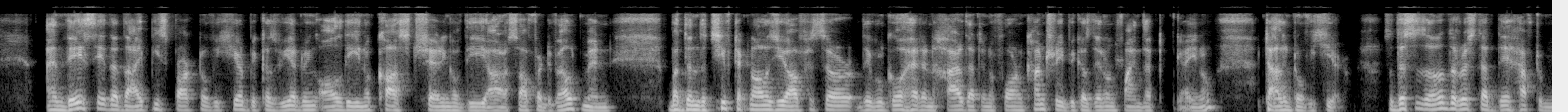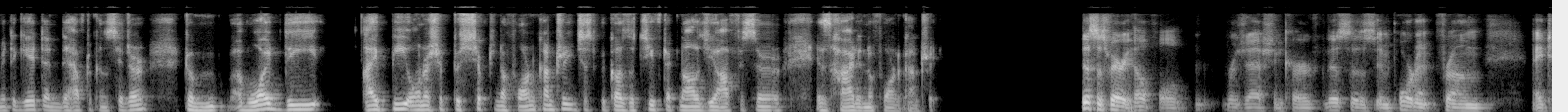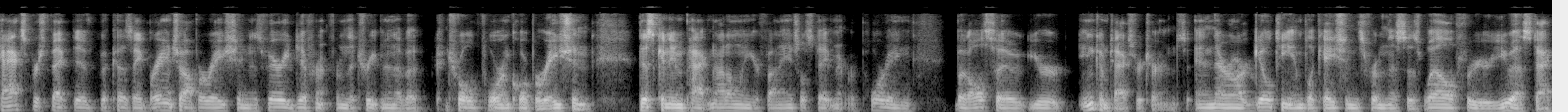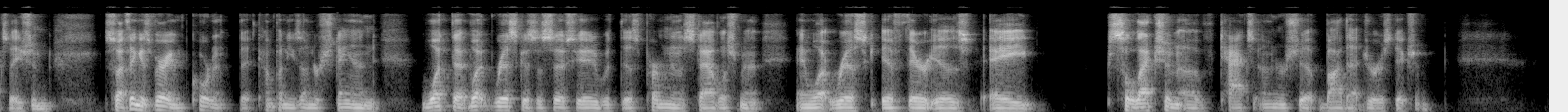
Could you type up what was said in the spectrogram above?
and they say that the IP is parked over here because we are doing all the you know cost sharing of the uh, software development. But then the chief technology officer they will go ahead and hire that in a foreign country because they don't find that uh, you know talent over here. So this is another risk that they have to mitigate and they have to consider to avoid the IP ownership to shift in a foreign country just because the chief technology officer is hired in a foreign country. This is very helpful, Rajesh and Kirk. This is important from a tax perspective because a branch operation is very different from the treatment of a controlled foreign corporation. This can impact not only your financial statement reporting, but also your income tax returns. And there are GILTI implications from this as well for your US taxation. So I think it's very important that companies understand what that what risk is associated with this permanent establishment and what risk if there is a selection of tax ownership by that jurisdiction.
